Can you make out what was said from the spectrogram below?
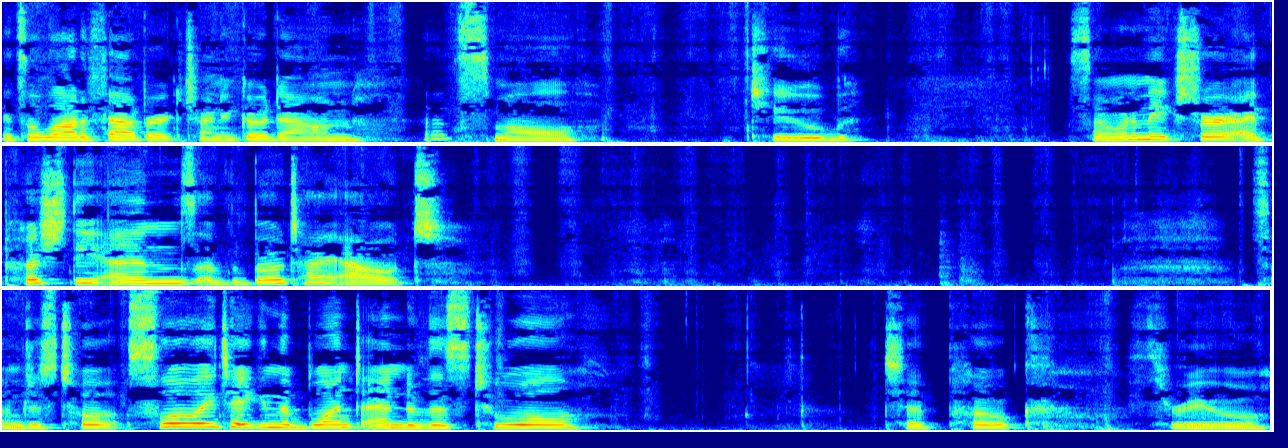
it's a lot of fabric trying to go down that small tube. So I want to make sure I push the ends of the bow tie out. So I'm just slowly taking the blunt end of this tool to poke through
